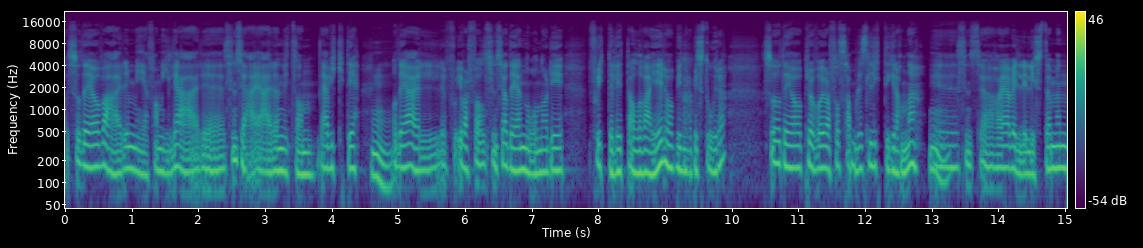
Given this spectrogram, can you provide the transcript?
så, det å være med familie er, eh, syns jeg er en litt sånn Det er viktig. Mm. Og det er i hvert fall syns jeg det nå når de flytter litt alle veier og begynner å bli store. Så det å prøve å i hvert fall samles lite grann, mm. Eh, syns jeg har jeg veldig lyst til. Men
